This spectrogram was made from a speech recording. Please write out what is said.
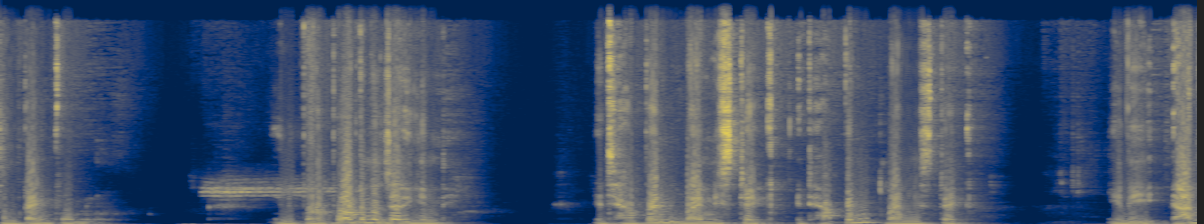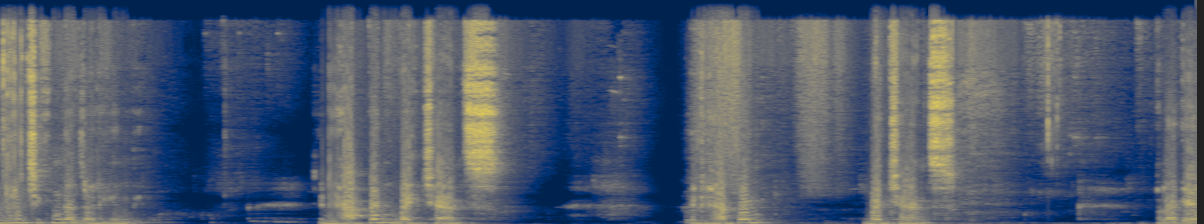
some time for me ఇది పొరపాటున జరిగింది. It happen by mistake it happen by mistake ఇది యాదృచ్ఛికంగా జరిగింది. It happen by chance it happen by chance అలాగే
